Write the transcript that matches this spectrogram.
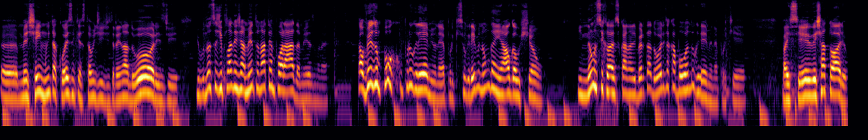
uh, mexer em muita coisa em questão de, de treinadores, de, de mudanças de planejamento na temporada mesmo, né? Talvez um pouco pro Grêmio, né? Porque se o Grêmio não ganhar o gauchão e não se classificar na Libertadores, acabou o ano do Grêmio, né? Porque vai ser vexatório.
